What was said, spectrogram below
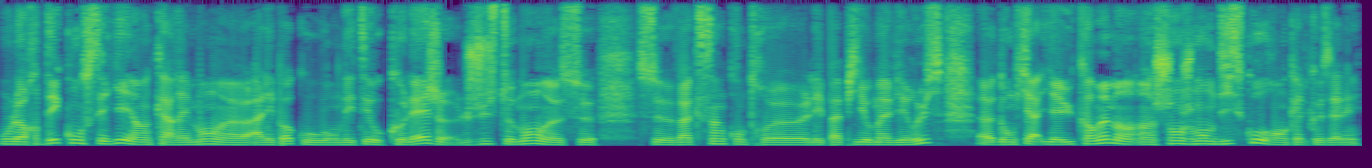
on leur déconseillait hein, carrément euh, à l'époque où on était au collège, justement, euh, ce, ce, vaccin contre les papillomavirus. Euh, donc, il y a, y a, eu quand même un, un changement de discours en quelques années.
